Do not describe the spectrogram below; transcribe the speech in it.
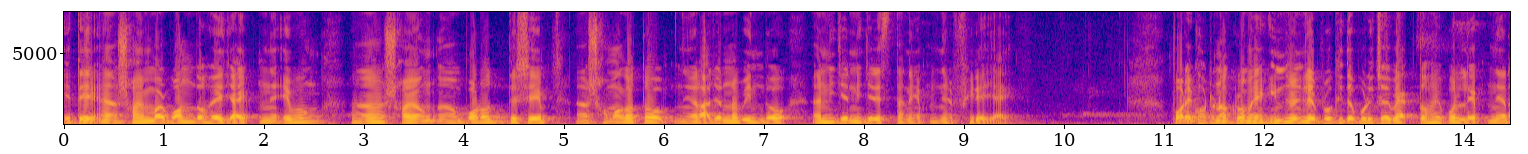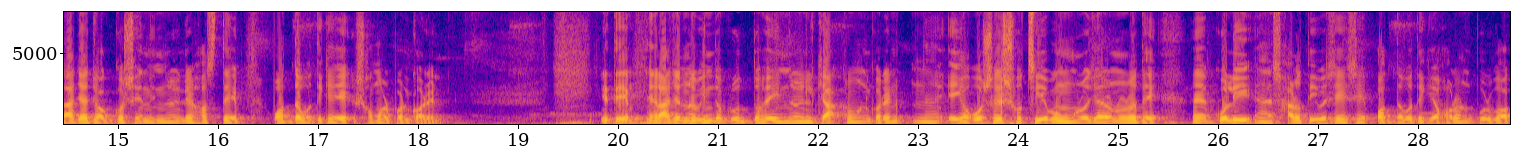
এতে আহ, স্বয়ম্বর বন্ধ হয়ে যায়। এবং স্বয়ং বড় দেশে সমাগত রাজন্যবৃন্দ নিজের নিজের স্থানে ফিরে যায়। পরে ঘটনাক্রমে ইন্দ্রনীলের প্রকৃত পরিচয় ব্যক্ত হয়ে পড়লে রাজা রাজা যজ্ঞসেন ইন্দ্রনীলের হস্তে পদ্মাবতীকে সমর্পণ করেন। এতে রাজন্যবিন্দ ক্রুদ্ধ হয়ে ইন্দ্রনীলকে আক্রমণ করেন। এই অবসরে শচী এবং মুরজার অনুরোধে কলি সারথী বেশে এসে পদ্মাবতীকে হরণপূর্বক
